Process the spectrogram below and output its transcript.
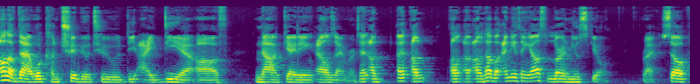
all of that will contribute to the idea of not getting Alzheimer's. And on, on, on, on top of anything else, learn new skill, right? So,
